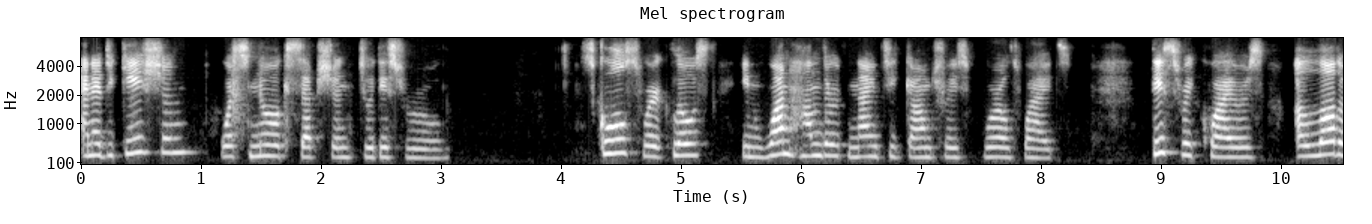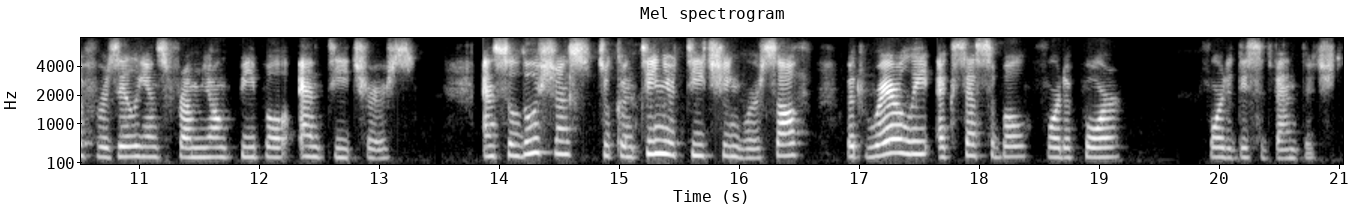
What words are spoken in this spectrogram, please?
and education was no exception to this rule. Schools were closed in 190 countries worldwide. This requires a lot of resilience from young people and teachers and solutions to continue teaching were sought, but rarely accessible for the poor, for the disadvantaged.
